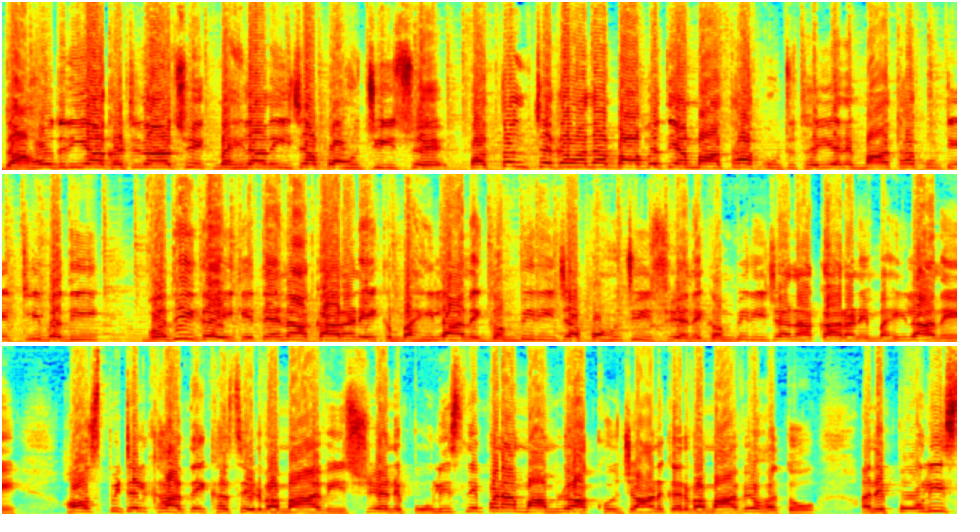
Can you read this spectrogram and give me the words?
દાહોદની આ ઘટના છે, એક મહિલાને ઈજા પહોંચી છે. પતંગ ચગાવવાના બાબતે આ માથાકૂટ થઈ અને માથાકૂટ એટલી બધી વધી ગઈ કે તેના કારણે એક મહિલાને ગંભીર ઈજા પહોંચી છે અને ગંભીર ઈજાના કારણે મહિલાને હોસ્પિટલ ખાતે ખસેડવામાં આવી છે અને પોલીસને પણ આ મામલો આખો જાણ કરવામાં આવ્યો હતો અને પોલીસ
